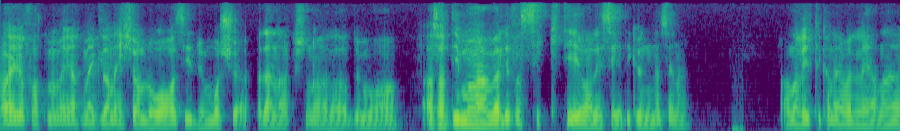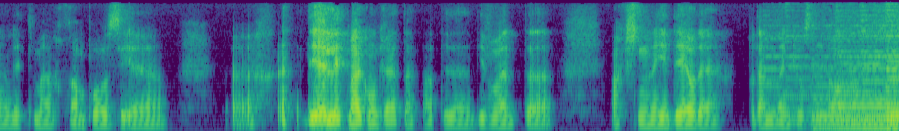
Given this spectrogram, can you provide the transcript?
Og jeg har fått med meg at meglerne ikke har lov å si du må kjøpe den aksjen. eller du må... Altså De må være veldig forsiktige i hva de sier til kundene sine. Analytikerne er vel gjerne litt mer frampå og sier uh, De er litt mer konkrete. At de, de forventer aksjen i det og det på den den kursen da. da.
